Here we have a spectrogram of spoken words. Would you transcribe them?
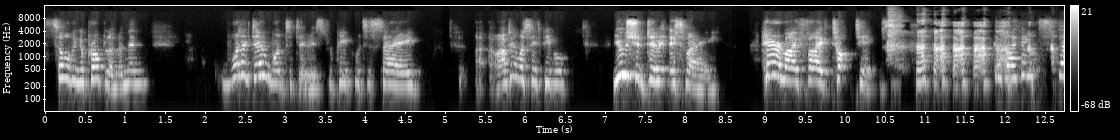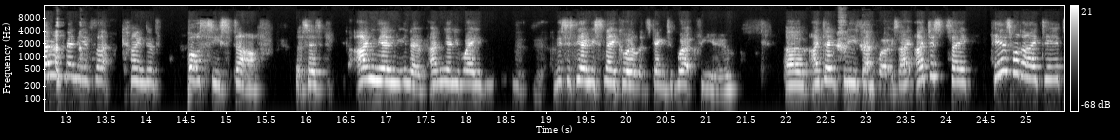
solving a problem. And then what I don't want to do is for people to say, I don't want to say to people, you should do it this way. Here are my five top tips. because I think so many of that kind of bossy stuff that says, I'm the only, you know, I'm the only way, this is the only snake oil that's going to work for you. Um, I don't believe that works. I, I just say, here's what I did,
